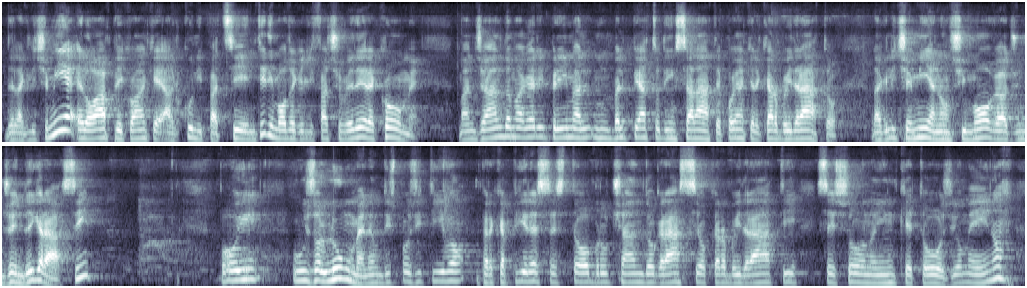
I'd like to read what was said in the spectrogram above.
della glicemia e lo applico anche a alcuni pazienti, di modo che gli faccio vedere come, mangiando magari prima un bel piatto di insalata e poi anche il carboidrato, la glicemia non si muove aggiungendo i grassi, poi uso il lumen, è un dispositivo per capire se sto bruciando grassi o carboidrati, se sono in chetosi o meno.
